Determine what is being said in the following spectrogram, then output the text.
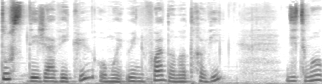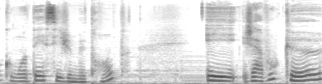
tous déjà vécu au moins une fois dans notre vie. Dites-moi en commentaire si je me trompe. Et j'avoue que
